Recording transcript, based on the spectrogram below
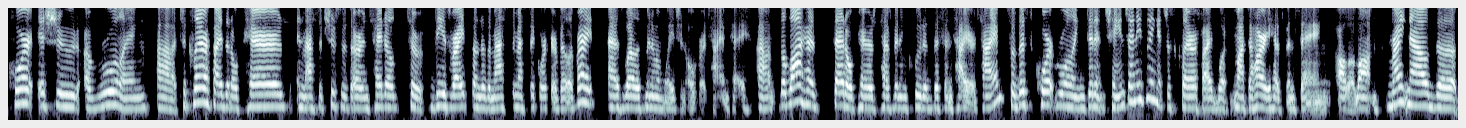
court issued a ruling uh, to clarify that au pairs in Massachusetts are entitled to these rights under the Mass Domestic Worker Bill of Rights, as well as minimum wage and overtime pay. Um, the law has said au pairs have been included this entire time. So this court ruling didn't change anything. It just clarified what Matahari has been saying all along. Right now, the,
